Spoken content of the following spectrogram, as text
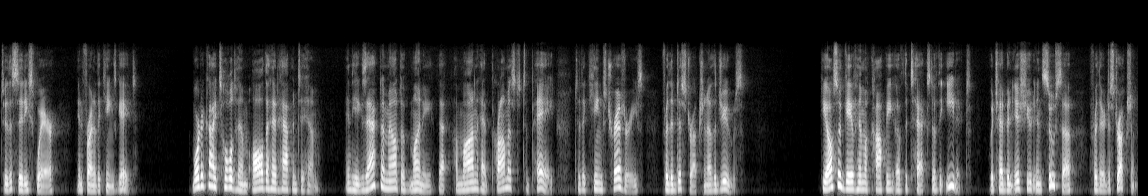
to the city square in front of the king's gate. Mordecai told him all that had happened to him, and the exact amount of money that Haman had promised to pay to the king's treasuries for the destruction of the Jews. He also gave him a copy of the text of the edict which had been issued in Susa for their destruction,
